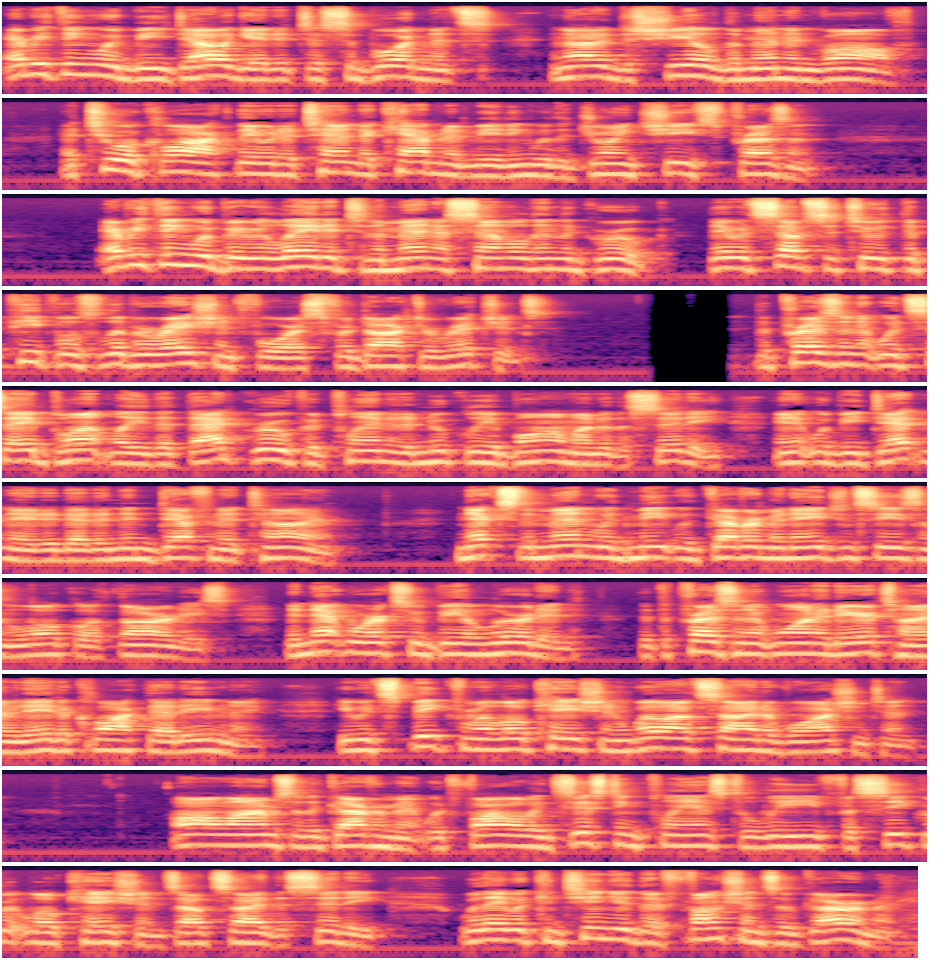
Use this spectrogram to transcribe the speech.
Everything would be delegated to subordinates in order to shield the men involved. At two o'clock, they would attend a cabinet meeting with the Joint Chiefs present. Everything would be related to the men assembled in the group. They would substitute the People's Liberation Force for Dr. Richards. The president would say bluntly that that group had planted a nuclear bomb under the city and it would be detonated at an indefinite time. Next, the men would meet with government agencies and local authorities. The networks would be alerted. that the president wanted airtime at 8 o'clock that evening. He would speak from a location well outside of Washington. All arms of the government would follow existing plans to leave for secret locations outside the city where they would continue the functions of government.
